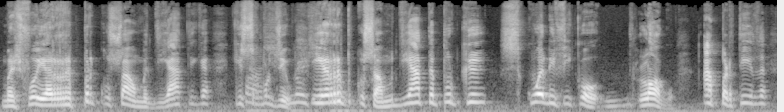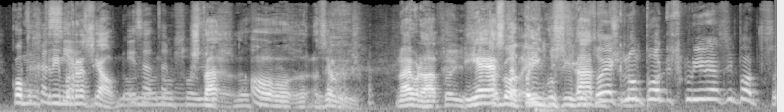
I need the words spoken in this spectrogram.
mas foi a repercussão mediática que isso produziu. E a repercussão mediática porque se qualificou logo à partida como De um crime racial. racial. Não, Exatamente. só Está, isso, não só oh, Zé Luís, não é verdade? Não só. E é esta Agora, perigosidade. investigação é que não pode excluir essa hipótese.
